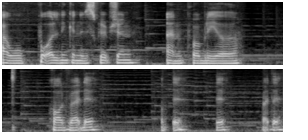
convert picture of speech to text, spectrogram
I will put a link in the description and probably a card right there, up there, there, right there,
